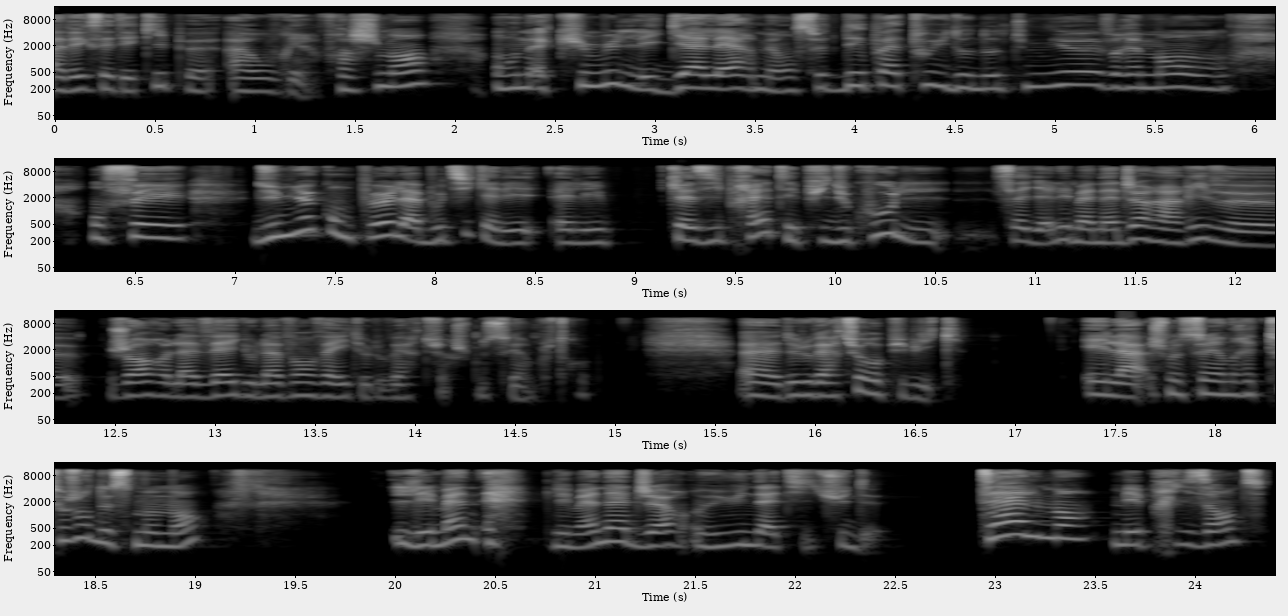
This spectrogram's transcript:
avec cette équipe à ouvrir. Franchement, on accumule les galères, mais on se dépatouille de notre mieux. Vraiment, on, fait du mieux qu'on peut. La boutique, elle est, elle est quasi prête. Et puis, du coup, ça y est, les managers arrivent, genre la veille ou l'avant-veille de l'ouverture, je me souviens plus trop, de l'ouverture au public. Et là, je me souviendrai toujours de ce moment. Les, managers ont eu une attitude tellement méprisante.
